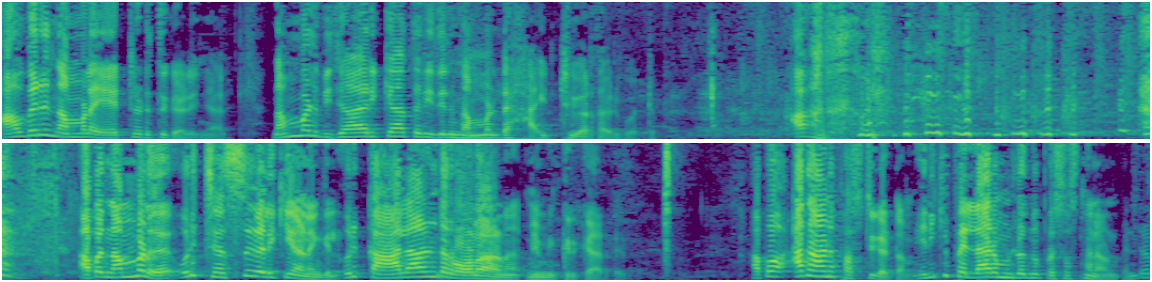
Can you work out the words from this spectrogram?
അവർ നമ്മളെ ഏറ്റെടുത്ത് കഴിഞ്ഞാൽ നമ്മൾ വിചാരിക്കാത്ത രീതിയിൽ നമ്മളുടെ ഹൈറ്റ് ഉയർത്താൻ അവർക്ക് പറ്റും. അപ്പം നമ്മൾ ഒരു ചെസ്സ് കളിക്കുകയാണെങ്കിൽ ഒരു കാലാളിന്റെ റോളാണ് മിമിക്രിക്കാരുടെ. അപ്പോൾ അതാണ് ഫസ്റ്റ് ഘട്ടം. എനിക്കിപ്പോൾ എല്ലാവരും മുന്നിലൊന്ന് പ്രശസ്തനാണ് എന്റെ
